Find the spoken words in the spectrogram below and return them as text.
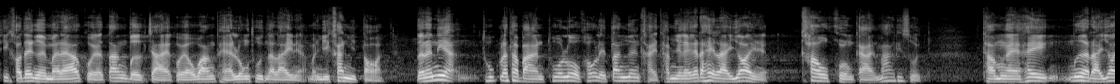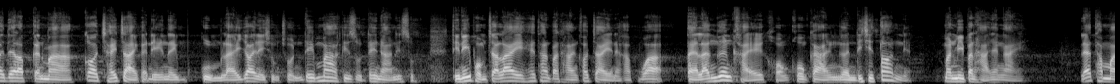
ที่เขาได้เงินมาแล้วกว่าจะตั้งเบิกจ่ายกว่าจะวางแผนลงทุนอะไรเนี่ยมันมีขั้นมีตอนดังนั้นเนี่ยทุกรัฐบาลทั่วโลกเขาเลยตั้งเงื่อนไขทำยังไงก็ได้ให้รายย่อยเนี่ยเข้าโครงการมากที่สุดทำไงให้เมื่อรายย่อยได้รับกันมา ก็ใช้จ่ายกันเองในกลุ่มรายย่อยในชุมชนได้มากที่สุดได้นานที่สุด ทีนี้ผมจะไล่ให้ท่านประธานเข้าใจนะครับ ว่าแต่ละเงื่อนไขของโครงการเงินดิจิตอลเนี่ยมันมีปัญหายังไง และทำไม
